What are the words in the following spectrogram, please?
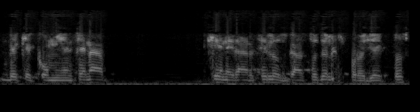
de que comiencen a generarse los gastos de los proyectos,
